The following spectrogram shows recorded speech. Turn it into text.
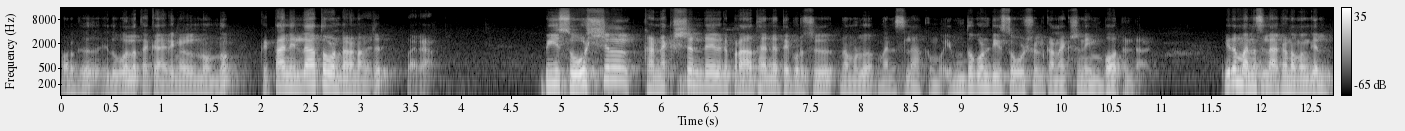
അവർക്ക് ഇതുപോലത്തെ കാര്യങ്ങളിൽ നിന്നൊന്നും കിട്ടാനില്ലാത്തതുകൊണ്ടാണ് അവർ വരാത്തത്. അപ്പോൾ ഈ സോഷ്യൽ കണക്ഷന്റെ ഒരു പ്രാധാന്യത്തെക്കുറിച്ച് നമ്മൾ മനസ്സിലാക്കുമ്പോൾ എന്തുകൊണ്ട് ഈ സോഷ്യൽ കണക്ഷൻ ഇമ്പോർട്ടന്റ് ആണ്? ഇത് മനസ്സിലാക്കണമെങ്കിൽ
